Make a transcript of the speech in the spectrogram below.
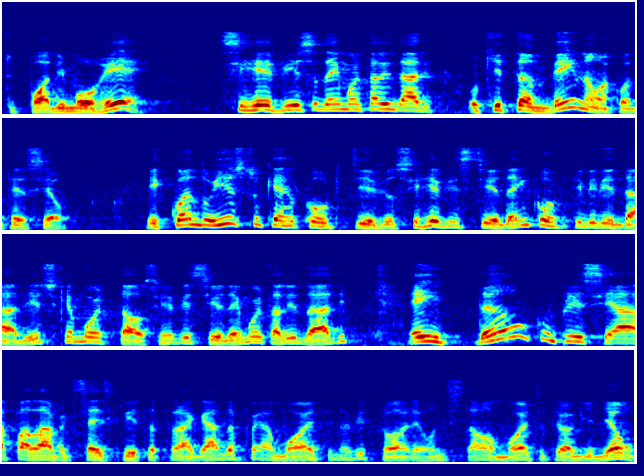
que pode morrer, se revista da imortalidade, o que também não aconteceu. E quando isto que é corruptível se revestir da incorruptibilidade, isso que é mortal se revestir da imortalidade, então cumprir-se-á a palavra que está escrita: tragada foi a morte na vitória. Onde está a morte, o teu aguilhão?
